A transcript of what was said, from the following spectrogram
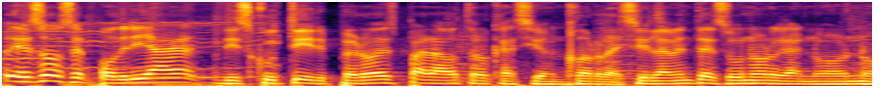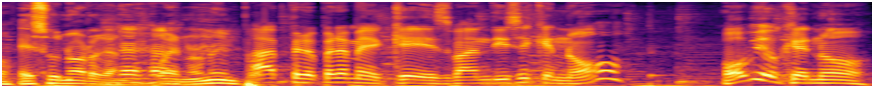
eso se podría discutir, pero es para otra ocasión. Correcto. Si la mente es un órgano o no. Es un órgano. Bueno, no importa. Ah, pero espérame, ¿qué? ¿Svan dice que no? Obvio que no.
